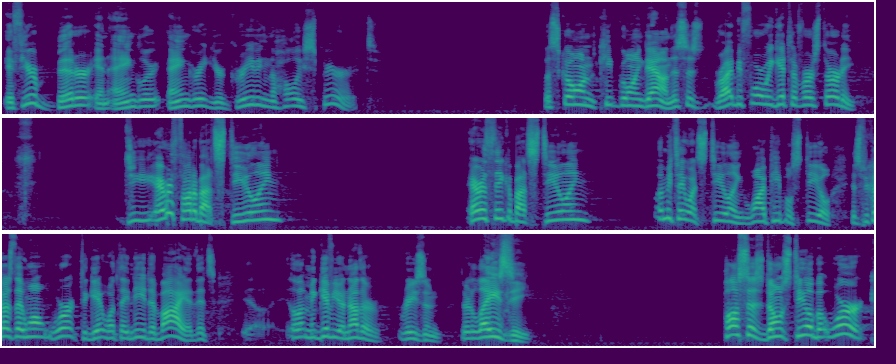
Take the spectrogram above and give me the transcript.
If you're bitter and angry, you're grieving the Holy Spirit. Let's go on, keep going down. This is right before we get to verse 30. Do you ever thought about stealing? Ever think about stealing? Let me tell you what stealing, why people steal. It's because they won't work to get what they need to buy it. Let me give you another reason. They're lazy. Paul says, don't steal, but work.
